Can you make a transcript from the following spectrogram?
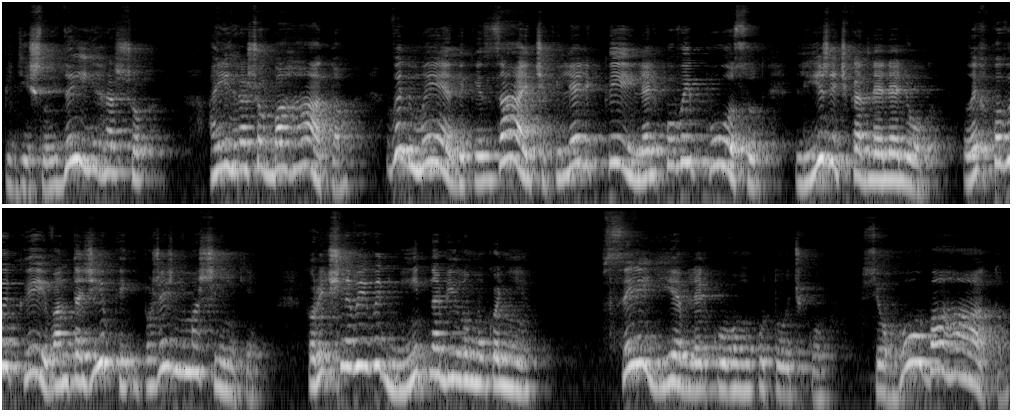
підійшли до іграшок. А іграшок багато. Ведмедики, зайчики, ляльки, ляльковий посуд, ліжечка для ляльок, легковики, вантажівки і пожежні машинки, коричневий ведмідь на білому коні. Все є в ляльковому куточку. Всього багато.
